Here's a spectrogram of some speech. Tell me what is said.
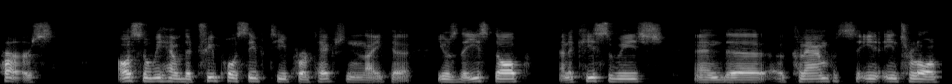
parts. Also, we have the triple safety protection, like uh, use the e-stop and a key switch and uh, clamps in, interlock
